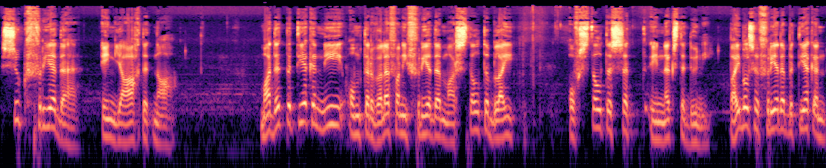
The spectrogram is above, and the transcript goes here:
Soek vrede en jaag dit na. Maar dit beteken nie om ter wille van die vrede maar stil te bly of stil te sit en niks te doen nie. Bybelse vrede beteken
